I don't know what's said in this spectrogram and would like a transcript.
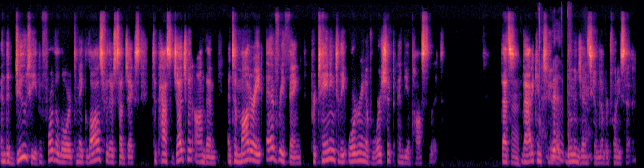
and the duty before the Lord to make laws for their subjects, to pass judgment on them, and to moderate everything pertaining to the ordering of worship and the apostolate. That's hmm. Vatican II, Lumen Gentium, number 27.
